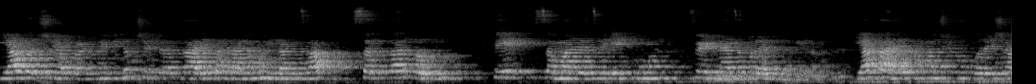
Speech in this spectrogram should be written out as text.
यावर्षी आपण विविध क्षेत्रात कार्य करणाऱ्या महिलांचा सत्कार करून हे समाजाचे एक म्हणून फेडण्याचा प्रयत्न केला. या कार्यक्रमाची रूपरेषा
